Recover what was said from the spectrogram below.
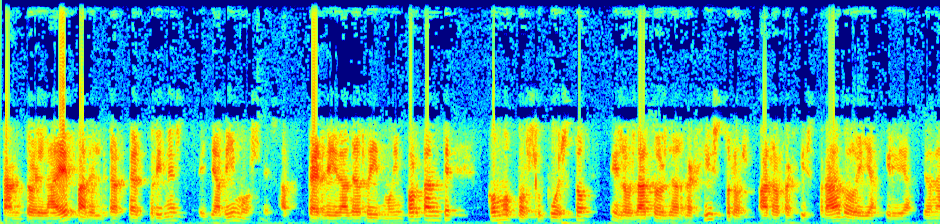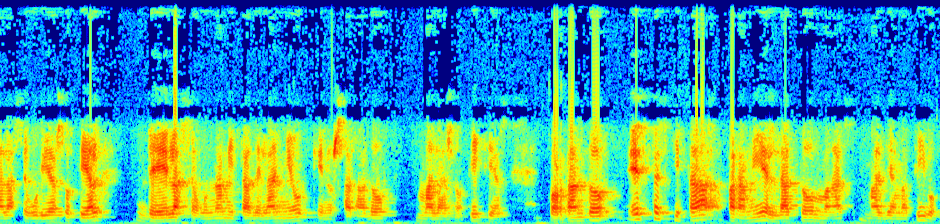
Tanto en la EPA del tercer trimestre ya vimos esa pérdida de ritmo importante, como por supuesto en los datos de registros, paro registrado y afiliación a la seguridad social de la segunda mitad del año que nos ha dado malas noticias. Por tanto, este es quizá para mí el dato más, más llamativo,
